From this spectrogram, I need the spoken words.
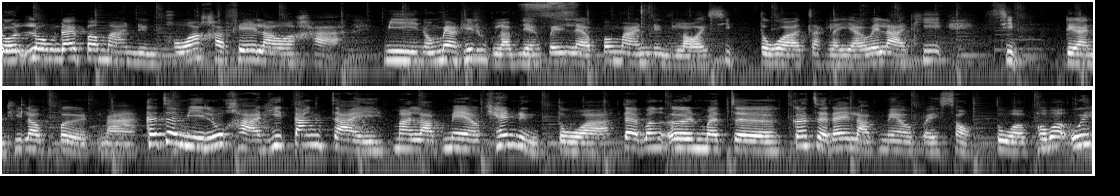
ลดลงได้ประมาณหนึ่งเพราะว่าคาเฟ่เราอะค่ะ มีน้องแมวที่ถูกรับเลี้ยงไปแล้วประมาณ 110 ตัวจากระยะเวลาที่ 10 เดือนที่เราเปิดมา ก็จะมีลูกค้าที่ตั้งใจมารับแมวแค่หนึ่งตัว แต่บังเอิญมาเจอก็จะได้รับแมวไป 2 ตัว เพราะว่าอุ้ย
